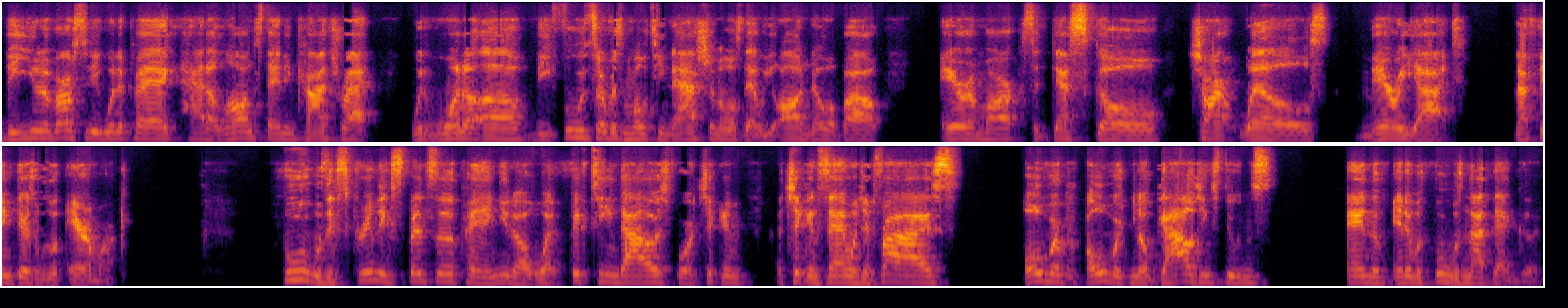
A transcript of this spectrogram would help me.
the University of Winnipeg had a long-standing contract with one of the food service multinationals that we all know about, Aramark, Sodexo, Chartwells, Marriott, and I think there's with Aramark. Food was extremely expensive, paying, you know, what, $15 for a chicken, a chicken sandwich and fries, over, over, you know, gouging students, and, the, and it was, food was not that good.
